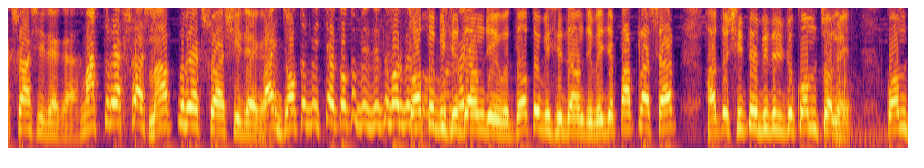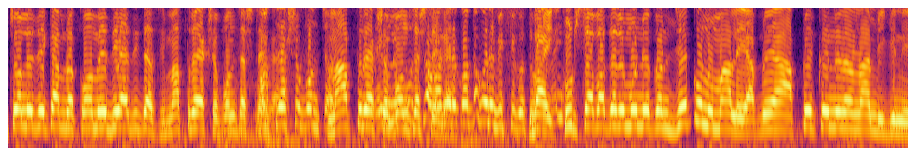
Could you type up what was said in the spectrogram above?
একশো আশি টাকা। মাত্র 180 মাত্র একশো আশি টাকা। ভাই যত পিস তত পিস দিতে পারবেন তত বেশি দাম তত দাম এই যে পাতলা শার্ট হয়তো শীতের ভিতরে একটু কম চলে। কম চলে দেখে আমরা কমে দিয়া দিতেছি মাত্র একশো পঞ্চাশ টাকা। মাত্র 150 মাত্র একশো এগুলো পঞ্চাশ খুচরা টাকা। বাজারে কত করে বিক্রি করতে ভাই খুচরা বাজারে মনে করেন যে কোনো মালে আপনি আপনি কিনে না না আমি কিনি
